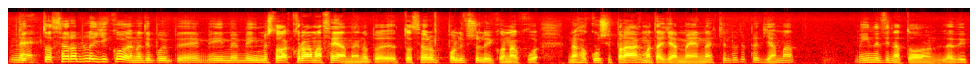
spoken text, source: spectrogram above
Ναι. Και το θεωρώ λογικό. Ενώ τύπου, ε, είμαι, είμαι στο ακρόαμα θέαμα. Ενώ το, το θεωρώ πολύ φυσιολογικό να, ακούω, να έχω ακούσει πράγματα για μένα και λέω ρε παιδιά, μα μα είναι δυνατόν. Δηλαδή,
